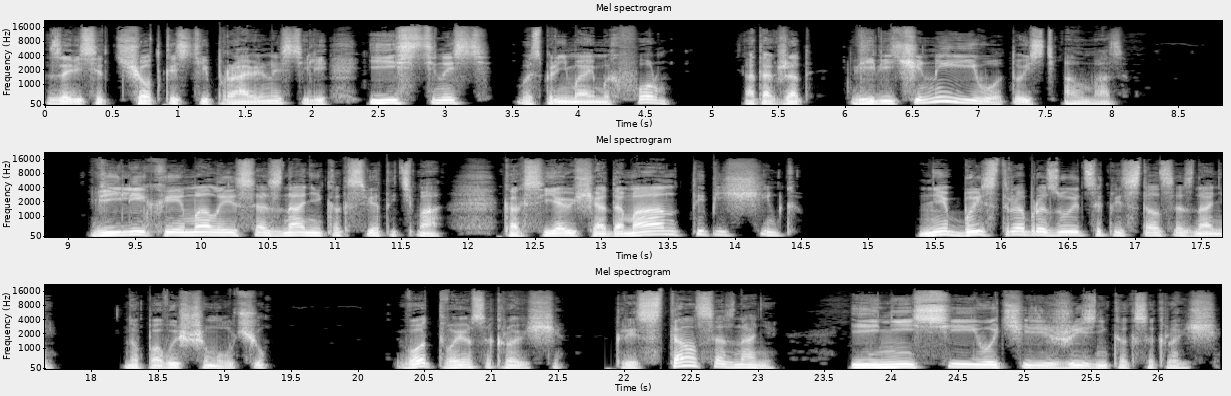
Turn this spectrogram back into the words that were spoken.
зависит четкость и правильность или истинность воспринимаемых форм, а также от величины его, то есть алмаза. Великое и малое сознание, как свет и тьма, как сияющий адамант и песчинка. Не быстро образуется кристалл сознания, но по высшему лучу. Вот твое сокровище, кристалл сознания, и неси его через жизнь как сокровище.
